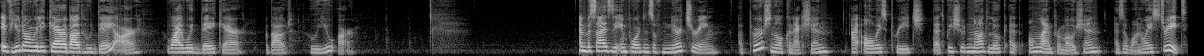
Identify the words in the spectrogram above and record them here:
if you don't really care about who they are, why would they care about who you are? And besides the importance of nurturing a personal connection, I always preach that we should not look at online promotion as a one way street.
